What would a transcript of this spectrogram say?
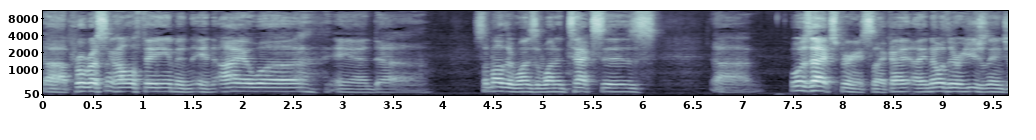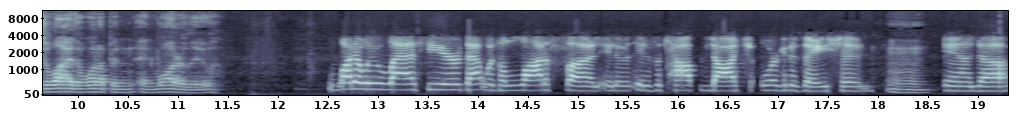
uh, Pro Wrestling Hall of Fame in, in Iowa and uh, some other ones, the one in Texas. Uh, what was that experience like? I, I know they're usually in July, the one up in, in Waterloo. Waterloo last year, that was a lot of fun. It, is- it is a top notch organization. Mm-hmm. And uh,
